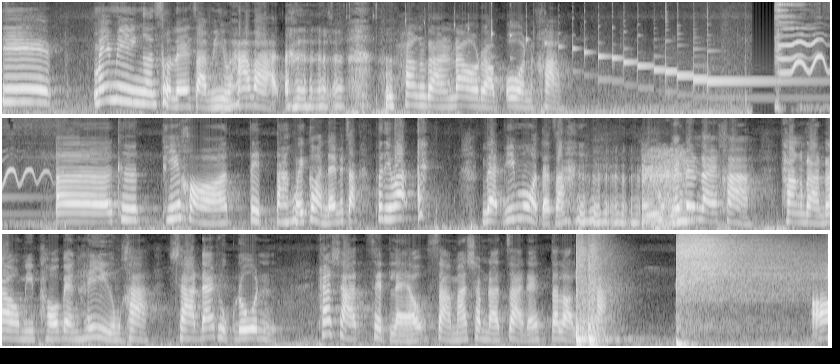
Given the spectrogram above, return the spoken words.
พี่ไม่มีเงินสดเลยจ้ะมีอยู่ห้าบาท ทางร้านเรารับโอนค่ะ เอ่อคือพี่ขอติดตังค์ไว้ก่อนได้ไหมจ๊ะพอดีว่าเอ๊ะแบบพี่หมดอะจ๊ะ ไม่เป็นไรค่ะ ทางร้านเรามี power bank ให้ยืมค่ะ ชาร์จได้ทุกรุ่น ถ้าชาร์จเสร็จแล้วสามารถชำระจ่ายได้ตลอดเลยค่ะ อ๋อ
